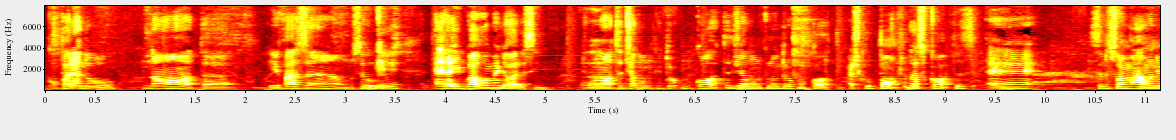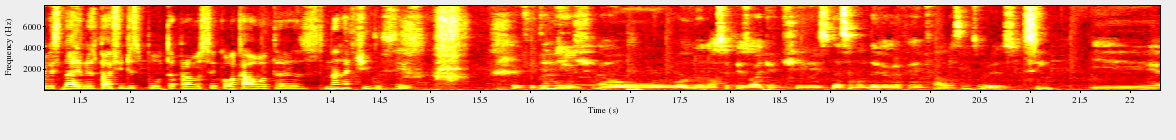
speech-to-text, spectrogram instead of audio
comparando nota, evasão, não sei o Números. quê. Era igual ou melhor, assim. Tipo, Ah. nota de aluno que entrou com cota e de aluno que não entrou com cota. Acho que o ponto das cotas é transformar a universidade num espaço de disputa pra você colocar outras narrativas. Perfeitamente. É o, o- no nosso episódio de, da Semana da Geografia a gente fala bastante sobre isso. Sim. E,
